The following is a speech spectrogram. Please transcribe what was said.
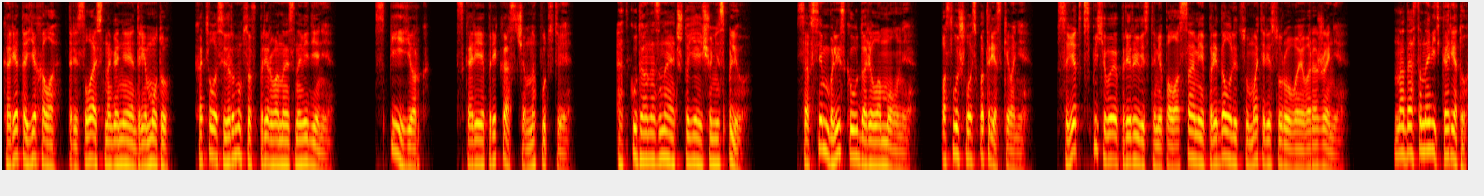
Карета ехала, тряслась, нагоняя дремоту, Хотелось вернуться в прерванное сновидение. «Спи, Йорк. Скорее приказ, чем напутствие. Откуда она знает, что я еще не сплю?» Совсем близко ударила молния. Послышалось потрескивание. Свет, вспыхивая прерывистыми полосами, придал лицу матери суровое выражение. «Надо остановить карету.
